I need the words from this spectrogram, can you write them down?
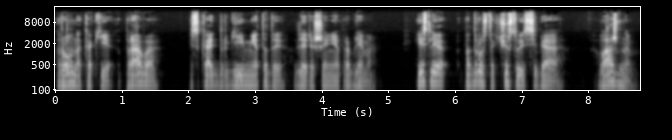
ровно как и право искать другие методы для решения проблемы. Если подросток чувствует себя важным,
